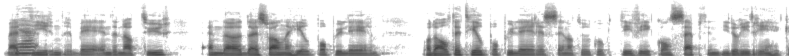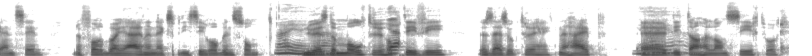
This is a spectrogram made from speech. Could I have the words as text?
met Ja. dieren erbij, in de natuur. En dat, dat is wel een heel populaire. Wat altijd heel populair is, zijn natuurlijk ook tv-concepten die door iedereen gekend zijn. Een Fort Boyard, een Expeditie Robinson. Ah, ja, Nu is de Mol terug op tv, dus dat is ook terug echt een hype eh, die dan gelanceerd wordt.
